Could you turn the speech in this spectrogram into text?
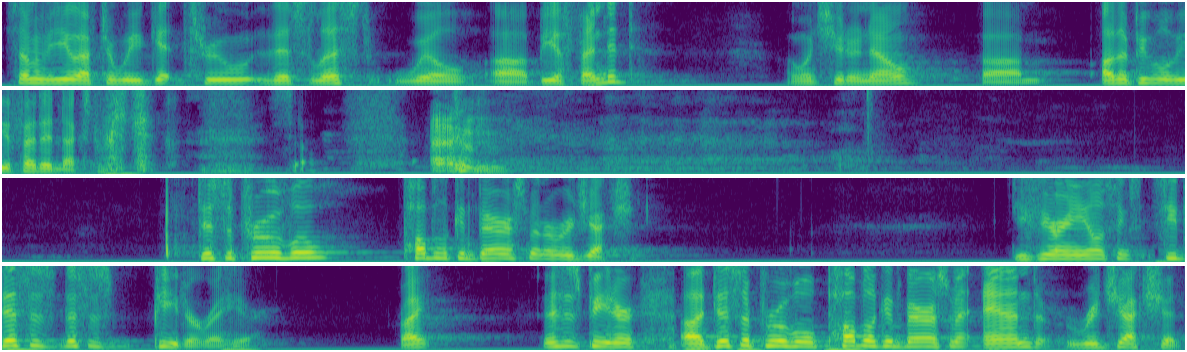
Some of you, after we get through this list, will uh, be offended. I want you to know um, other people will be offended next week. so. disapproval, public embarrassment, or rejection. Do you fear any of those things? See, this is, this is Peter right here, right? This is Peter. Uh, disapproval, public embarrassment, and rejection.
